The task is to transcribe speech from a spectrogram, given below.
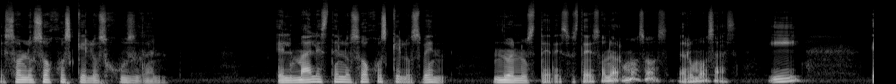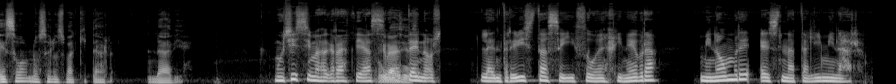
son los ojos que los juzgan. El mal está en los ojos que los ven, no en ustedes. Ustedes son hermosos, hermosas. Y eso no se los va a quitar nadie. Muchísimas gracias, gracias. Tenos. La entrevista se hizo en Ginebra. Mi nombre es Natalie Minar.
